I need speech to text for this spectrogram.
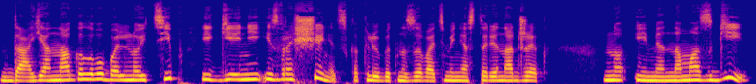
Да, я на голову больной тип и гений-извращенец, как любит называть меня старина Джек. Но именно мозги,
